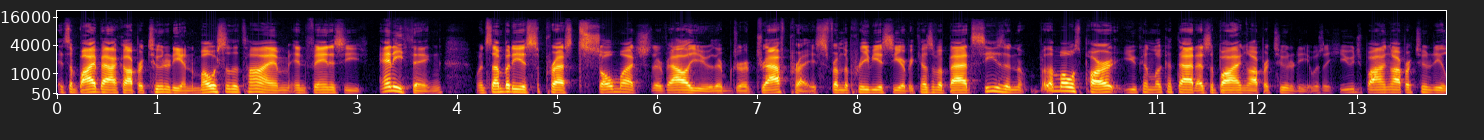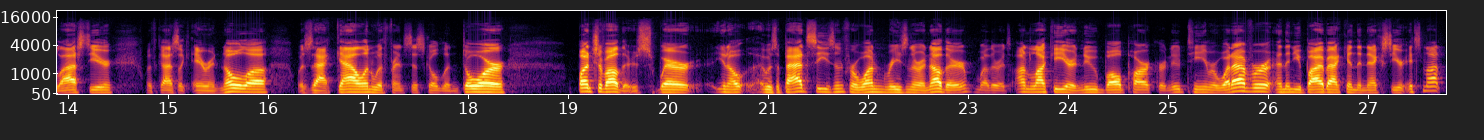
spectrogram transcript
it's a buyback opportunity. And most of the time in fantasy, anything, when somebody is suppressed so much their value, their, draft price from the previous year because of a bad season, for the most part, you can look at that as a buying opportunity. It was a huge buying opportunity last year with guys like Aaron Nola, with Zach Gallen, with Francisco Lindor bunch of others where you know it was a bad season for one reason or another whether it's unlucky or new ballpark or new team or whatever and then you buy back in the next year. It's not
